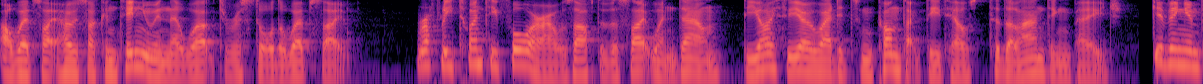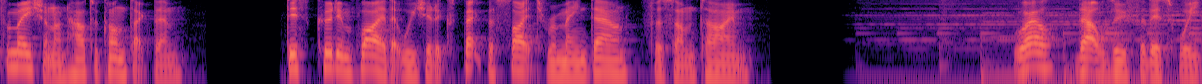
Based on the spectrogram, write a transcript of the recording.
our website hosts are continuing their work to restore the website. Roughly 24 hours after the site went down, the ICO added some contact details to the landing page, giving information on how to contact them. This could imply that we should expect the site to remain down for some time. Well, that'll do for this week.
